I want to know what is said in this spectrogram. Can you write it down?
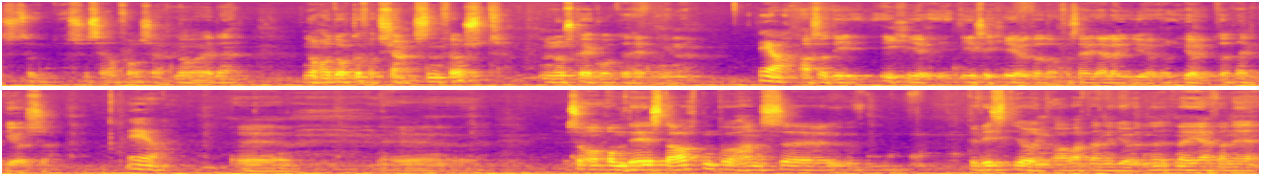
så, ser han for seg at nå er det Nå har dere fått sjansen først, men nå skal jeg gå til hedningene. Ja. Altså de, ikke, de som ikke er jøder, for å si, eller jødereligiøse. jøder religiøse. Ja. Eh, eh, så om- om det er starten på hans eh, bevisstgjøring av at han er jødene, nei, at han er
